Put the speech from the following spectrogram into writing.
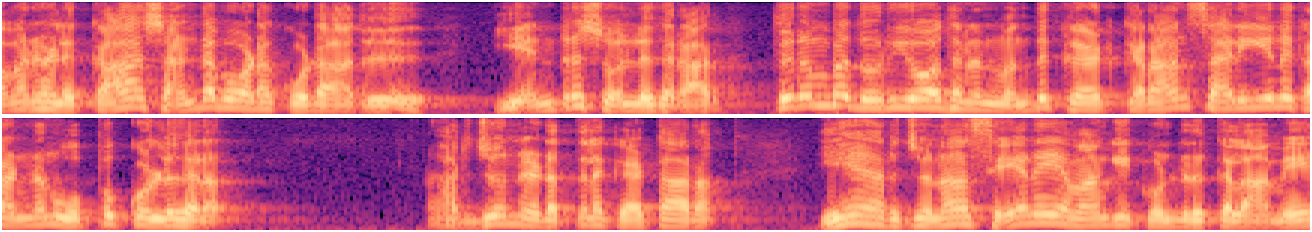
அவர்களுக்காக சண்டை போடக்கூடாது என்று சொல்லுகிறார். திரும்ப துரியோதனன் வந்து கேட்கிறான். சரின்னு கண்ணன் ஒப்புக்கொள்ளுகிறார். அர்ஜுன் இடத்துல கேட்டாராம் ஏன் அர்ஜுனா சேனையை வாங்கி கொண்டிருக்கலாமே?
